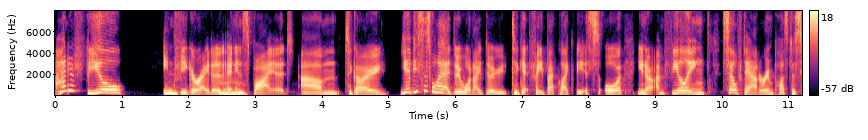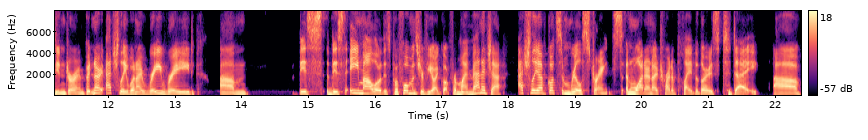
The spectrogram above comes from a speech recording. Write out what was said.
kind of feel invigorated mm. and inspired um, to go, yeah, this is why I do what I do to get feedback like this. Or, you know, I'm feeling self doubt or imposter syndrome. But no, actually, when I reread um, this this email or this performance review I got from my manager, actually, I've got some real strengths. And why don't I try to play to those today? Um,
